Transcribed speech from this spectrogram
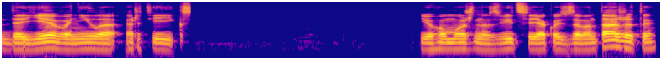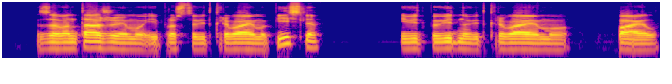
де є Vanilla RTX. Його можна звідси якось завантажити. Завантажуємо і просто відкриваємо після. І відповідно відкриваємо файл.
